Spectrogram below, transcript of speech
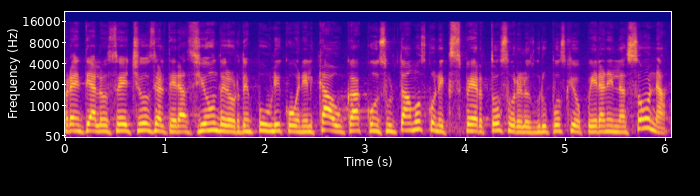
Frente a los hechos de alteración del orden público en el Cauca, consultamos con expertos sobre los grupos que operan en la zona,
